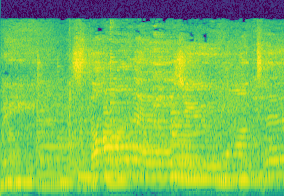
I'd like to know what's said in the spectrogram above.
me as long as you wanted.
